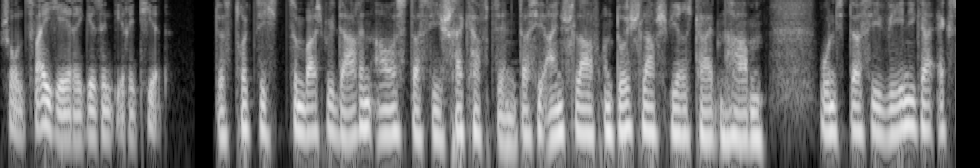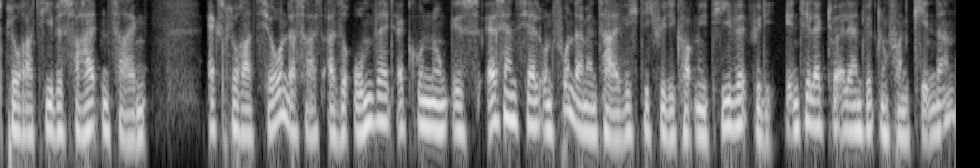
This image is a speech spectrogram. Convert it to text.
Schon Zweijährige sind irritiert. Das drückt sich zum Beispiel darin aus, dass sie schreckhaft sind, dass sie Einschlaf- und Durchschlafschwierigkeiten haben und dass sie weniger exploratives Verhalten zeigen. Exploration, das heißt also Umwelterkundung, ist essentiell und fundamental wichtig für die kognitive, für die intellektuelle Entwicklung von Kindern.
